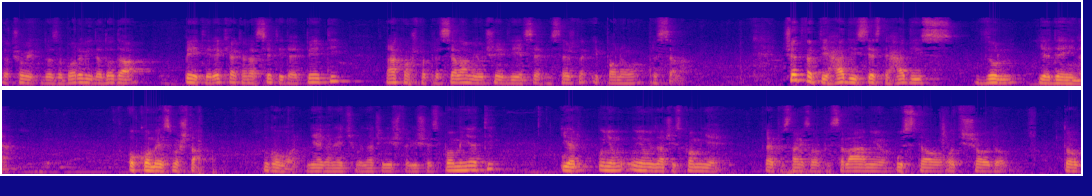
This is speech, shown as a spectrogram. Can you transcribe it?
da čovjek da zaboravi, da doda peti rekiat, onda sjeti da je peti, nakon što preselam i učini dvije sehvi sežde i ponovo preselam. Četvrti hadis jeste hadis Dhul Jedejna, o kome smo šta govor. Njega nećemo znači ništa više spominjati, jer u njemu, u njemu znači spominje da je poslanik sallallahu preselamio, ustao, otišao do tog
